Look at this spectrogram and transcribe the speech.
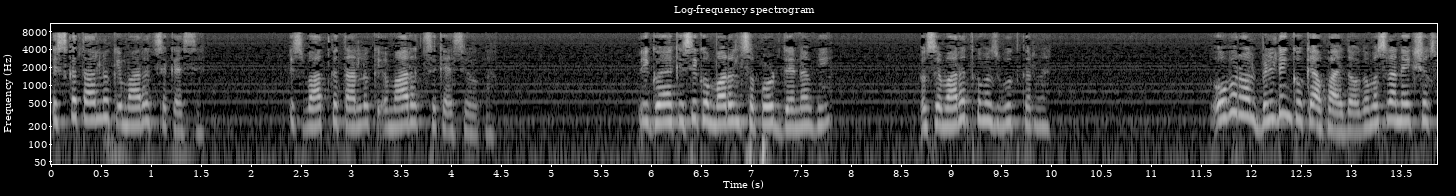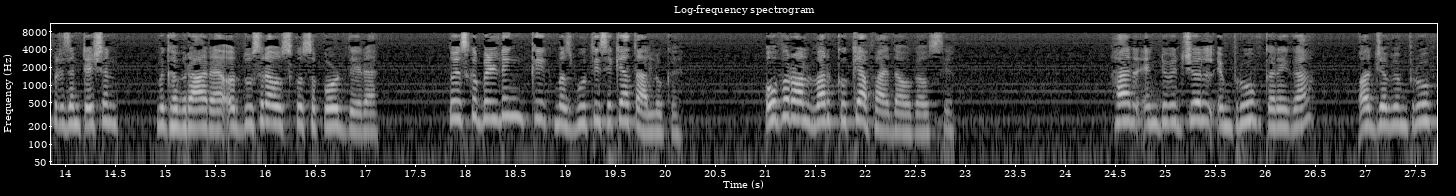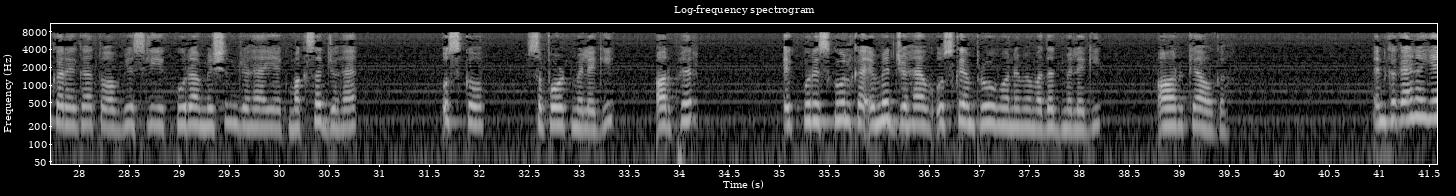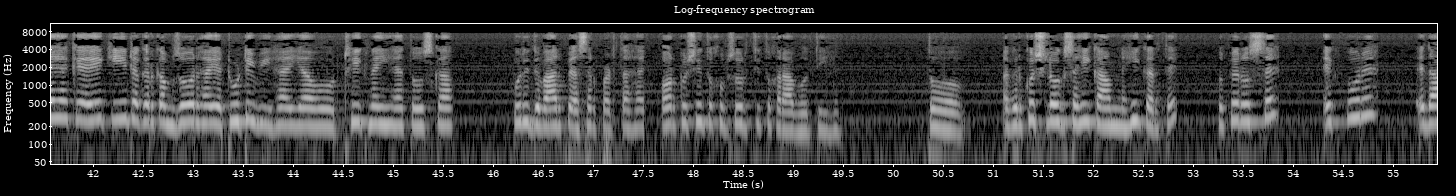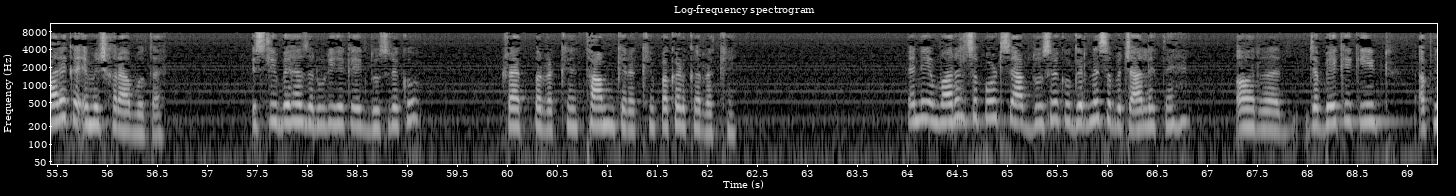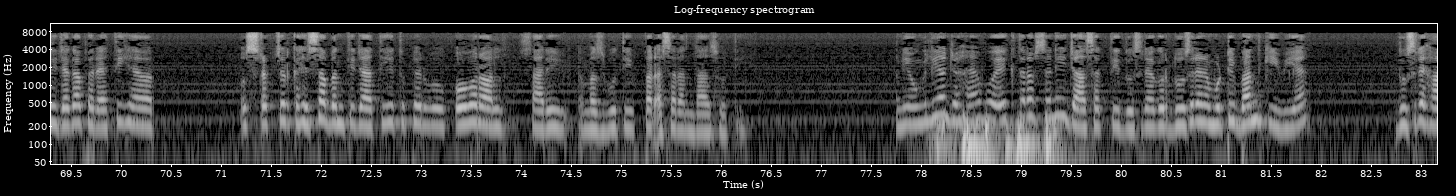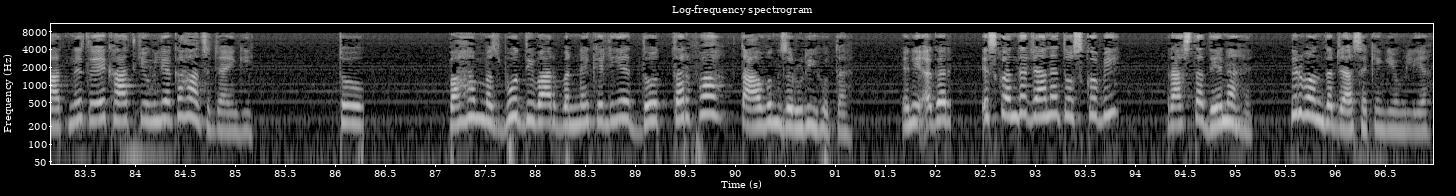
اس کا تعلق عمارت سے کیسے اس بات کا تعلق عمارت سے کیسے ہوگا یہ گویا کسی کو مورل سپورٹ دینا بھی اس عمارت کو مضبوط کرنا ہے اوور آل بلڈنگ کو کیا فائدہ ہوگا مثلاً ایک شخص پریزنٹیشن میں گھبرا رہا ہے اور دوسرا اس کو سپورٹ دے رہا ہے تو اس کو بلڈنگ کی مضبوطی سے کیا تعلق ہے اوور آل ورک کو کیا فائدہ ہوگا اس سے ہر انڈیویجل امپروو کرے گا اور جب امپروو کرے گا تو ایک پورا مشن جو ہے یا ایک مقصد جو ہے اس کو سپورٹ ملے گی اور پھر ایک پورے اسکول کا امیج جو ہے اس کے امپروو ہونے میں مدد ملے گی اور کیا ہوگا ان کا کہنا یہ ہے کہ ایک اینٹ اگر کمزور ہے یا ٹوٹی بھی ہے یا وہ ٹھیک نہیں ہے تو اس کا پوری دیوار پہ اثر پڑتا ہے اور کچھ نہیں تو خوبصورتی تو خراب ہوتی ہے تو اگر کچھ لوگ صحیح کام نہیں کرتے تو پھر اس سے ایک پورے ادارے کا امیج خراب ہوتا ہے اس لیے بے حد ضروری ہے کہ ایک دوسرے کو ٹریک پر رکھیں تھام کے رکھیں پکڑ کر رکھے یعنی مارل سپورٹ سے آپ دوسرے کو گرنے سے بچا لیتے ہیں اور جب ایک ایک اینٹ اپنی جگہ پہ رہتی ہے اور اس اسٹرکچر کا حصہ بنتی جاتی ہے تو پھر وہ اوور آل ساری مضبوطی پر اثر انداز ہوتی ہے انگلیاں جو ہیں وہ ایک طرف سے نہیں جا سکتی دوسرے اگر دوسرے نے مٹھی بند کی ہوئی ہے دوسرے ہاتھ نے تو ایک ہاتھ کی انگلیاں کہاں سے جائیں گی تو باہم مضبوط دیوار بننے کے لیے دو طرفہ تعاون ضروری ہوتا ہے یعنی اگر اس کو اندر جانا ہے تو اس کو بھی راستہ دینا ہے پھر وہ اندر جا سکیں گی انگلیاں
